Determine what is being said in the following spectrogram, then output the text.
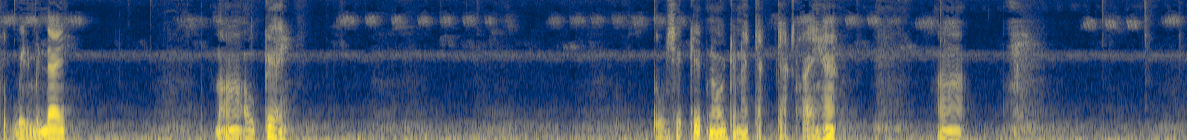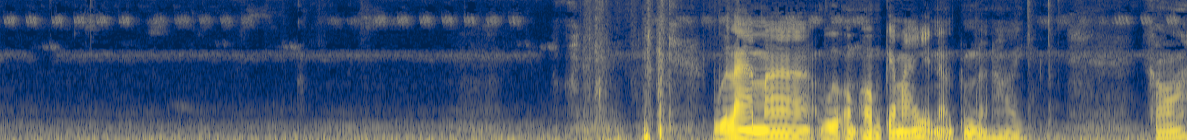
cục pin bên đây. Nó ok. Tôi sẽ kết nối cho nó chặt chặt lại ha. Đó. Vừa làm á, vừa ôm ôm cái máy vậy nó chung nó hơi khó.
